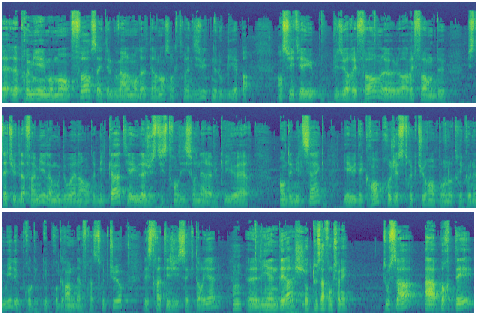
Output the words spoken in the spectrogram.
Euh, le premier moment fort, ça a été le gouvernement d'alternance en 98, ne l'oubliez pas. Ensuite, il y a eu plusieurs réformes. La réforme du statut de la famille, la Moudouana en 2004. Il y a eu la justice transitionnelle avec l'IER en 2005. Il y a eu des grands projets structurants pour notre économie, les, programmes d'infrastructure, les stratégies sectorielles, hum. euh, l'INDH. Donc tout ça a fonctionné Tout ça a apporté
